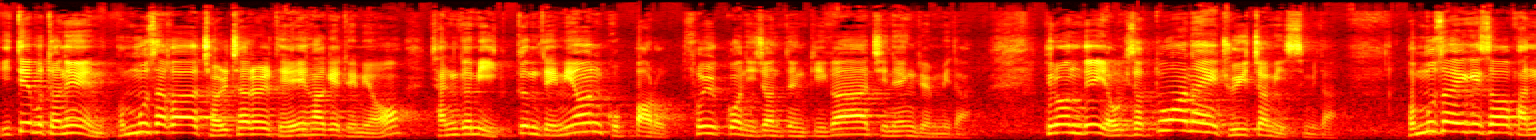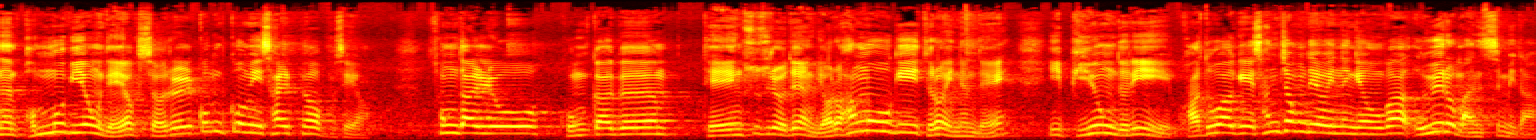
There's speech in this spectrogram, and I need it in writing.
이때부터는 법무사가 절차를 대행하게 되며 잔금이 입금되면 곧바로 소유권 이전 등기가 진행됩니다. 그런데 여기서 또 하나의 주의점이 있습니다. 법무사에게서 받는 법무비용 내역서를 꼼꼼히 살펴보세요. 송달료, 공과금, 대행 수수료 등 여러 항목이 들어있는데 이 비용들이 과도하게 산정되어 있는 경우가 의외로 많습니다.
